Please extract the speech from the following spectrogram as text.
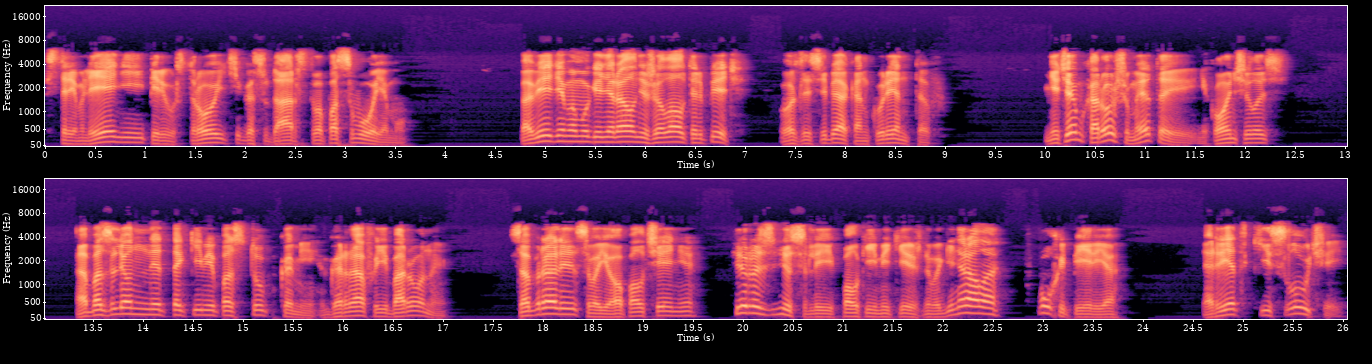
в стремлении переустроить государство по-своему. По-видимому, генерал не желал терпеть возле себя конкурентов. Ничем хорошим это и не кончилось. Обозленные такими поступками графы и бароны собрали свое ополчение и разнесли полки мятежного генерала в пух и перья. Редкий случай,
